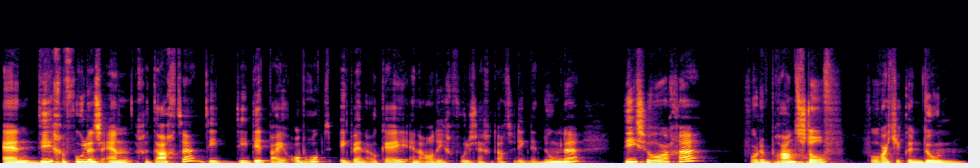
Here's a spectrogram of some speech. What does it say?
En die gevoelens en gedachten die, die dit bij je oproept, ik ben oké, en al die gevoelens en gedachten die ik net noemde, die zorgen voor de brandstof voor wat je kunt doen.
